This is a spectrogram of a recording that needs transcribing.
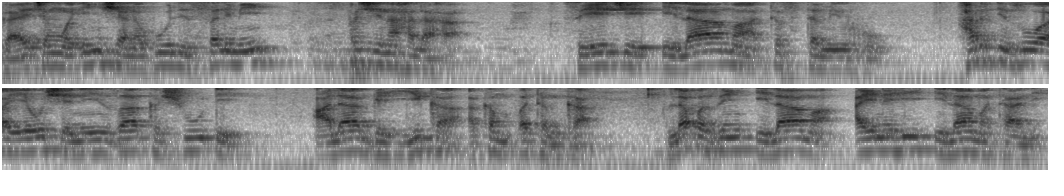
Ga ya can wa in shanahu salmi fashi na halaha. Sai ya ce ilama tastamiru. Har izuwa yaushe ne za ka shuɗe ala gayyika akan batanka lafazin ilama ainihi ilamata ne.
